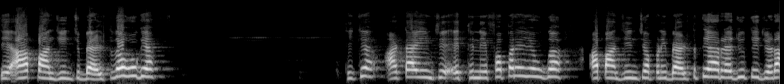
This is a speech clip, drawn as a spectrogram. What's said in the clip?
ਤੇ ਆ 5 ਇੰਚ ਬੈਲਟ ਦਾ ਹੋ ਗਿਆ। ਠੀਕ ਹੈ? ਆ 2.5 ਇੰਚ ਇੱਥੇ ਨੇਫਾ ਭਰਿਆ ਜਾਊਗਾ। ਆ 5 ਇੰਚ ਆਪਣੀ ਬੈਲਟ ਤਿਆਰ ਰਹਿ ਜੂ ਤੇ ਜਿਹੜਾ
